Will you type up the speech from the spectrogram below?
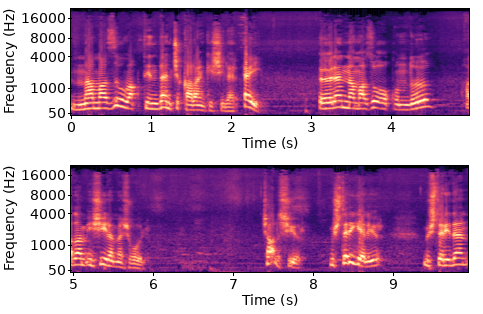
Namazı vaktinden çıkaran kişiler. Ey öğlen namazı okundu adam işiyle meşgul. Çalışıyor. Müşteri geliyor. Müşteriden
